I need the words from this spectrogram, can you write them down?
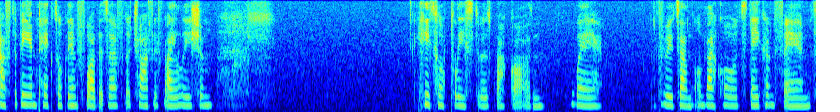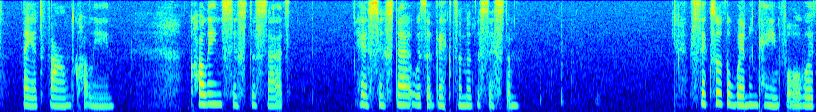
After being picked up in Florida for the traffic violation, he took police to his back garden where, through dental records, they confirmed they had found Colleen. Colleen's sister said his sister was a victim of the system. Six other women came forward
